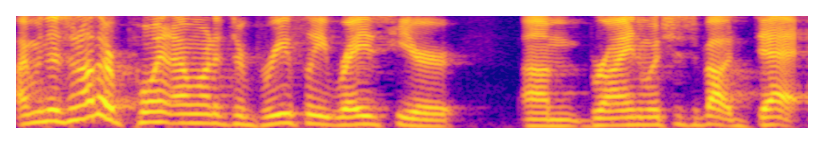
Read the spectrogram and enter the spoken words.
I mean, there's another point I wanted to briefly raise here, um, Brian, which is about debt,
